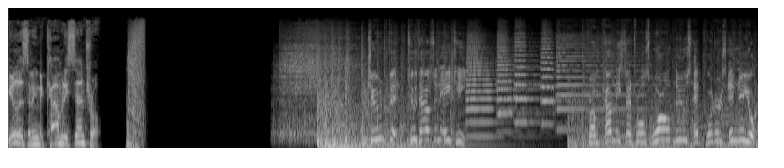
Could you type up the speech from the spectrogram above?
You're listening to Comedy Central. June 5th, 2018. From Comedy Central's World News headquarters in New York,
